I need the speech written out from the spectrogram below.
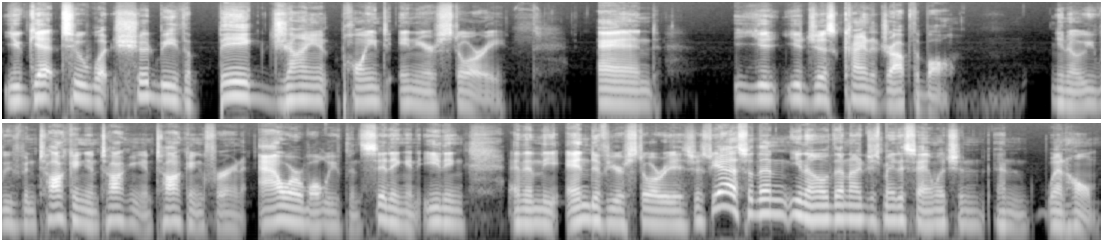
you get to what should be the big, giant point in your story, and you you just kind of drop the ball you know we've been talking and talking and talking for an hour while we've been sitting and eating. And then the end of your story is just yeah so then you know then i just made a sandwich and and went home.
